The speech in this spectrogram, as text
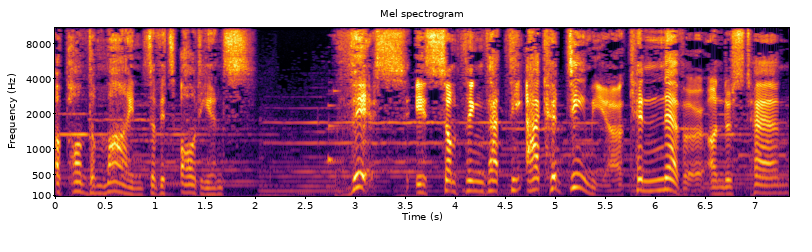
upon the minds of its audience. This is something that the academia can never understand.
